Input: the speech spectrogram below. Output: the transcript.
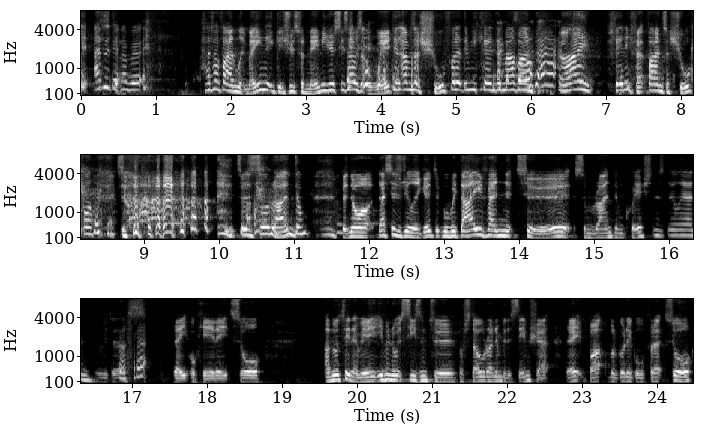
mate. Just Everybody, getting about. have a van like mine. It gets used for many uses. I was at a wedding. I was a chauffeur at the weekend in my van. that. Aye, Ferry Fit van's a chauffeur. So, so it's so random. But no, this is really good. Will we dive into some random questions Leanne? Will we do this? Right, okay, right. So I'm not taking away, even though it's season two, we're still running with the same shit, right? But we're going to go for it. So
